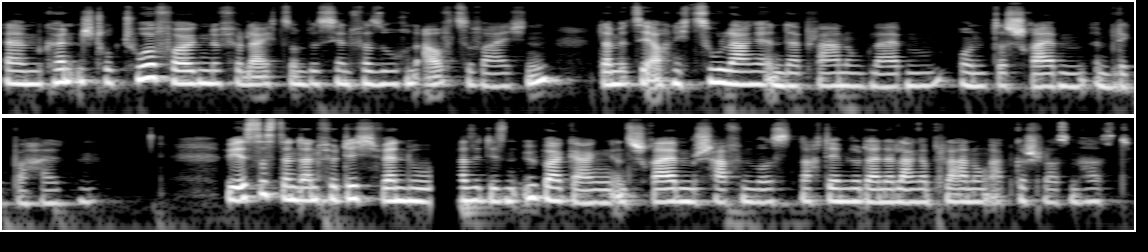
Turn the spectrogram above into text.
ähm, könnten Strukturfolgende vielleicht so ein bisschen versuchen aufzuweichen, damit sie auch nicht zu lange in der Planung bleiben und das Schreiben im Blick behalten. Wie ist es denn dann für dich, wenn du quasi diesen Übergang ins Schreiben schaffen musst, nachdem du deine lange Planung abgeschlossen hast.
